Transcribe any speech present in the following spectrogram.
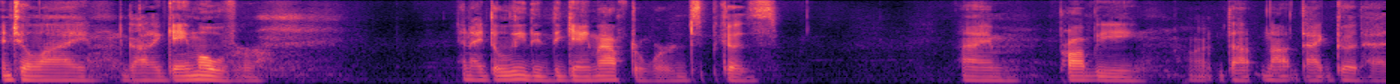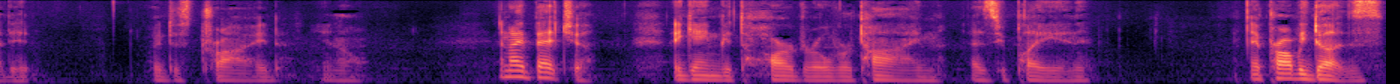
Until I got a game over. And I deleted the game afterwards because I'm probably not, not that good at it. I just tried, you know. And I bet you the game gets harder over time as you play in it. It probably does.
